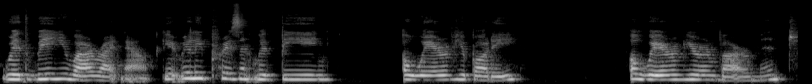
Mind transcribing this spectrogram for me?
with where you are right now. Get really present with being aware of your body, aware of your environment,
